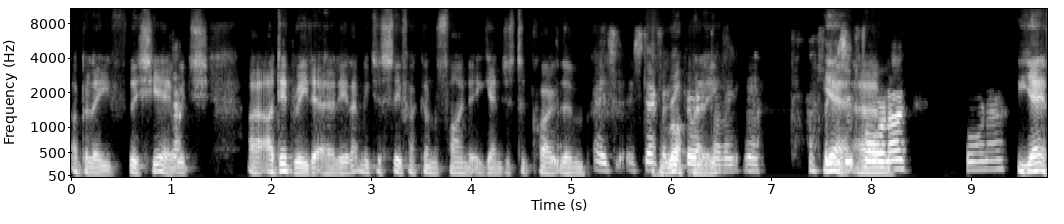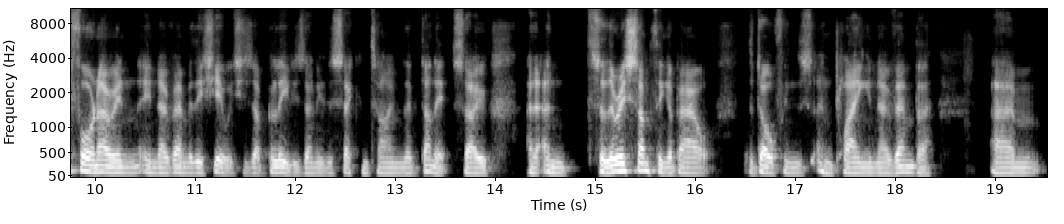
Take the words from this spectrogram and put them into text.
I believe, this year. Yeah. Which uh, I did read it earlier. Let me just see if I can find it again, just to quote them. It's, it's definitely properly. correct. I think. Yeah. I think yeah, is it four um, four now? Yeah, four zero in in November this year, which is I believe is only the second time they've done it. So and, and so there is something about the Dolphins and playing in November. Um,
